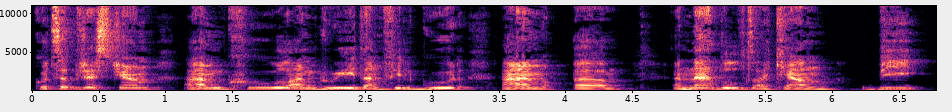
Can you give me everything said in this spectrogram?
good suggestion. I'm cool. I'm great. I feel good. I'm um, an adult. I can be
